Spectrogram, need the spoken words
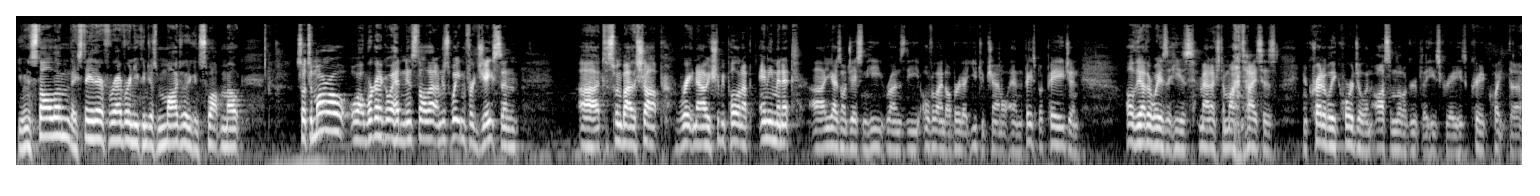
You install them, they stay there forever, and you can just modular, you can swap them out. So tomorrow, well, we're going to go ahead and install that. I'm just waiting for Jason uh, to swing by the shop right now. He should be pulling up any minute. Uh, you guys know Jason, he runs the Overland Alberta YouTube channel and the Facebook page and all the other ways that he's managed to monetize his incredibly cordial and awesome little group that he's created. He's created quite the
